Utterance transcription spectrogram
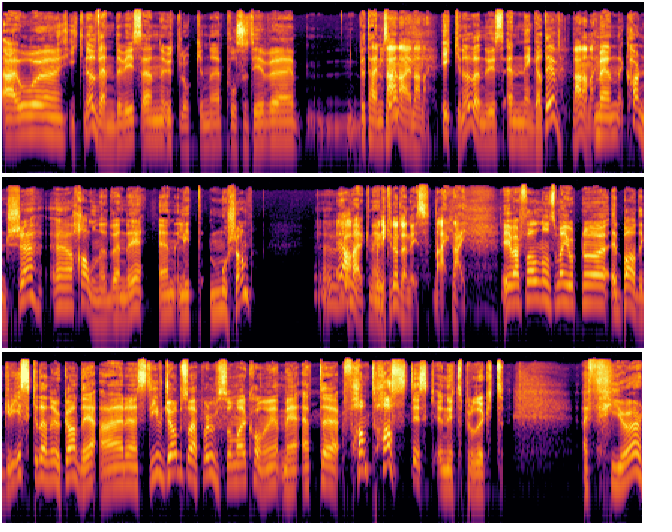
er jo eh, ikke nødvendigvis en utelukkende positiv eh, betegnelse. Nei, nei, nei. nei. Ikke nødvendigvis en negativ, nei, nei, nei. men kanskje eh, halvnødvendig en litt morsom bemerkning Ja, bemerkning. men ikke nødvendigvis. Nei. Nei. I hvert fall noen som har gjort noe badegrisk denne uka, det er Steve Jobs og Apple som har kommet med et eh, fantastisk nytt produkt. Ei fjøl.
